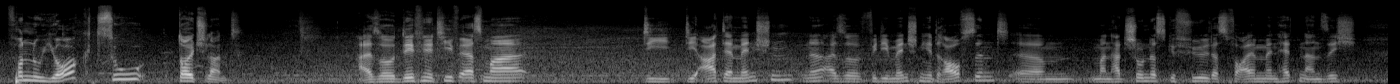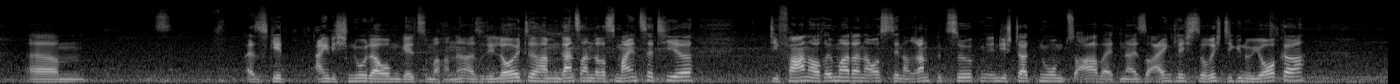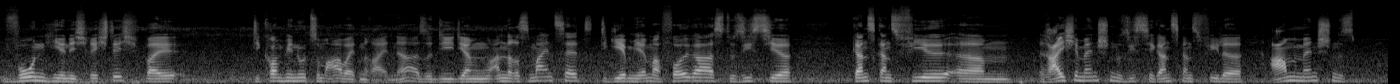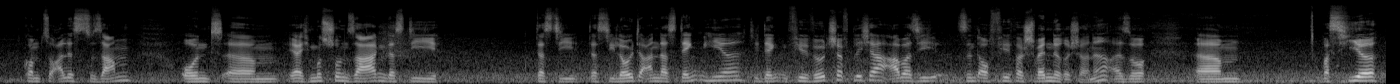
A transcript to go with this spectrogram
von New York zu Deutschland? Also definitiv erstmal die, die Art der Menschen, ne? also wie die Menschen hier drauf sind. Ähm, man hat schon das Gefühl, dass vor allem Manhattan an sich, ähm, also es geht eigentlich nur darum, Geld zu machen. Ne? Also die Leute haben ein ganz anderes Mindset hier. Die fahren auch immer dann aus den Randbezirken in die Stadt nur um zu arbeiten. Also eigentlich so richtige New Yorker wohnen hier nicht richtig, weil die kommen hier nur zum Arbeiten rein. Ne? Also die, die haben ein anderes Mindset, die geben hier immer Vollgas. Du siehst hier ganz, ganz viel ähm, reiche Menschen, du siehst hier ganz, ganz viele arme Menschen, es kommt so alles zusammen. Und ähm, ja, ich muss schon sagen, dass die, dass, die, dass die Leute anders denken hier. Die denken viel wirtschaftlicher, aber sie sind auch viel verschwenderischer. Ne? Also ähm, was hier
